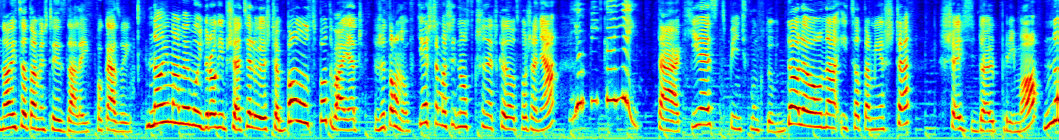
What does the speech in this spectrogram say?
No i co tam jeszcze jest dalej? Pokazuj. No i mamy, mój drogi przyjacielu, jeszcze bonus podwajacz żetonów. Jeszcze masz jedną skrzyneczkę do otworzenia. Jupika, Tak, jest 5 punktów do Leona i co tam jeszcze? 6 do El Primo. No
